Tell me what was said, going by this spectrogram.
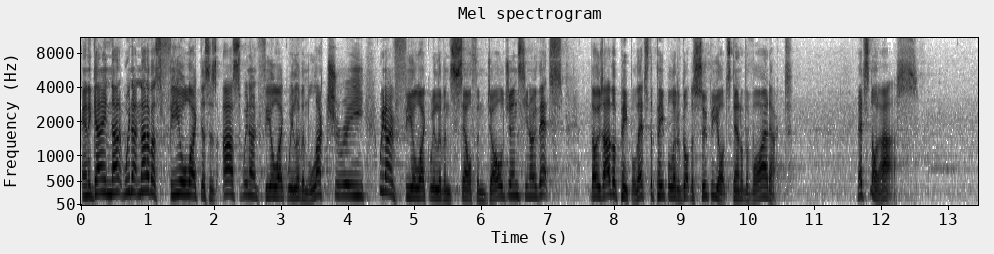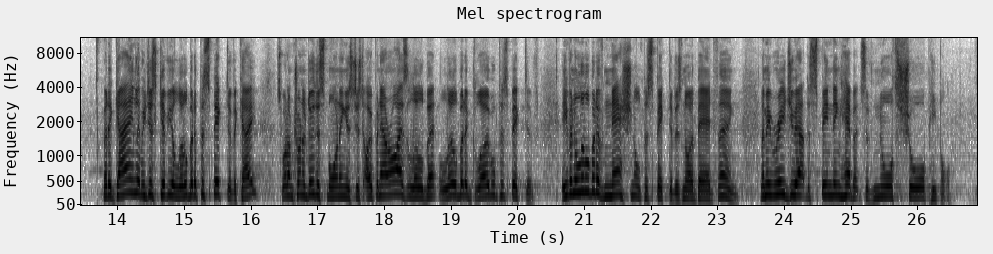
And again, none, we don't, none of us feel like this is us. We don't feel like we live in luxury. We don't feel like we live in self indulgence. You know, that's those other people. That's the people that have got the super yachts down at the viaduct. That's not us. But again, let me just give you a little bit of perspective, okay? So, what I'm trying to do this morning is just open our eyes a little bit, a little bit of global perspective. Even a little bit of national perspective is not a bad thing. Let me read you out the spending habits of North Shore people.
